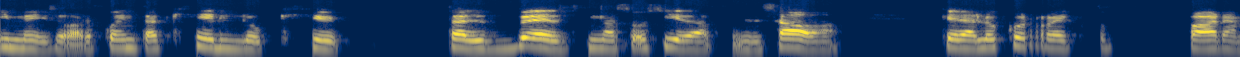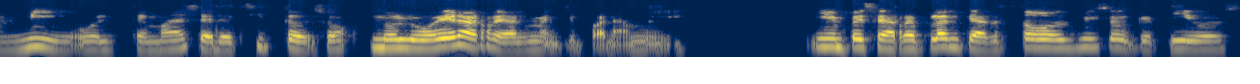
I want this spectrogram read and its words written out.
y me hizo dar cuenta que lo que tal vez una sociedad pensaba que era lo correcto para mí o el tema de ser exitoso, no lo era realmente para mí. Y empecé a replantear todos mis objetivos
